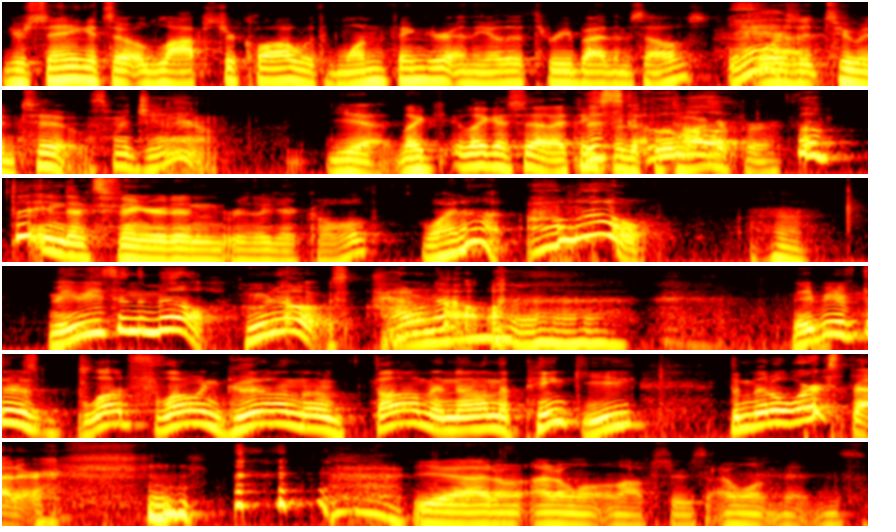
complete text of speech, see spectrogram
you're saying it's a lobster claw with one finger and the other three by themselves, Yeah. or is it two and two? That's my jam. Yeah, like like I said, I think for the photographer, the, the index finger didn't really get cold. why not? I don't know. Maybe it's in the middle. Who knows? I don't know. Maybe if there's blood flowing good on the thumb and on the pinky, the middle works better. Yeah, I don't. I don't want lobsters. I want mittens.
